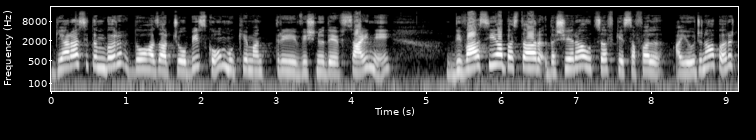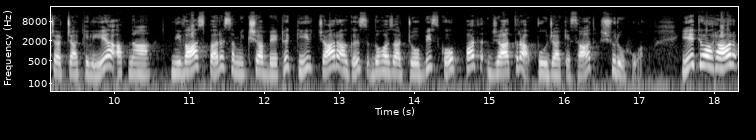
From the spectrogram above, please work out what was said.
11 सितंबर 2024 को मुख्यमंत्री विष्णुदेव साई ने दिवासिया बस्तर दशहरा उत्सव के सफल आयोजना पर चर्चा के लिए अपना निवास पर समीक्षा बैठक की 4 अगस्त 2024 को पथ यात्रा पूजा के साथ शुरू हुआ। ये त्यौहार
